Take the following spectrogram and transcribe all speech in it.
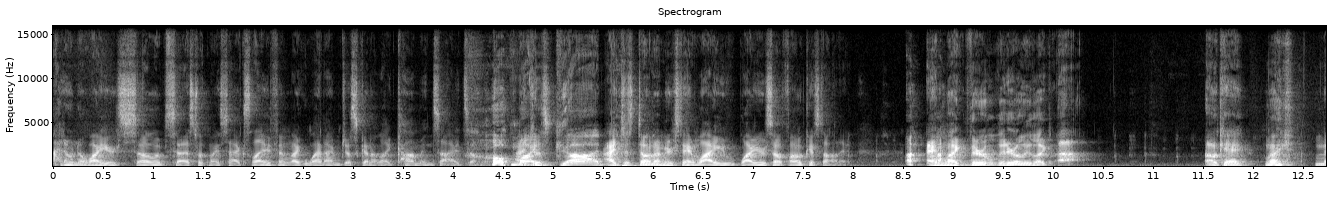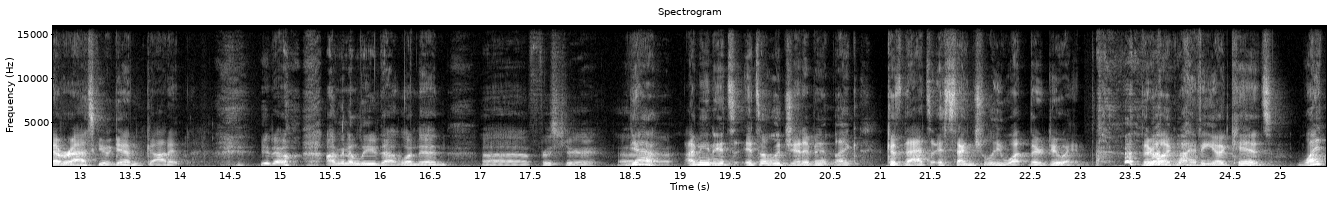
I don't know why you're so obsessed with my sex life and like when I'm just gonna like come inside someone. Oh I my just, God. I just don't understand why you why you're so focused on it. and like they're literally like, ah, okay, like never ask you again. Got it. you know, I'm gonna leave that one in uh, for sure. Uh, Yeah, I mean it's it's a legitimate like because that's essentially what they're doing. They're like, why haven't you had kids? What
